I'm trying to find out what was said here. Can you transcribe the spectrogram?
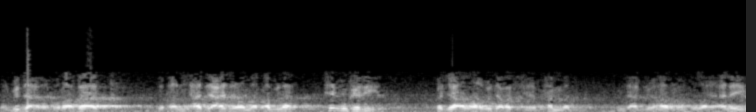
والبدع والخرافات في القرن الحادي عشر وما قبله شيء كثير. فجاء الله بدعوة الشيخ محمد بن عبد الوهاب رحمة الله عليه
